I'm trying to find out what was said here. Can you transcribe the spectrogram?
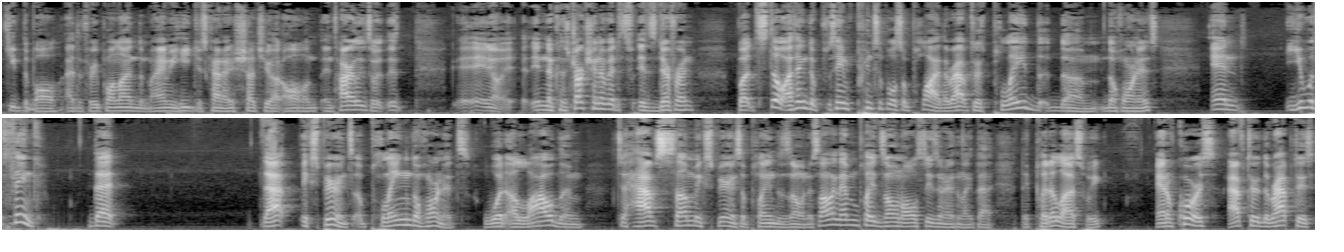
keep the ball at the three point line. The Miami Heat just kind of shuts you out all entirely. So it, you know, in the construction of it, it's, it's, different, but still, I think the same principles apply. The Raptors played the, the, um, the Hornets, and you would think that that experience of playing the Hornets would allow them to have some experience of playing the zone. It's not like they haven't played zone all season or anything like that. They played it last week. And of course, after the Raptors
